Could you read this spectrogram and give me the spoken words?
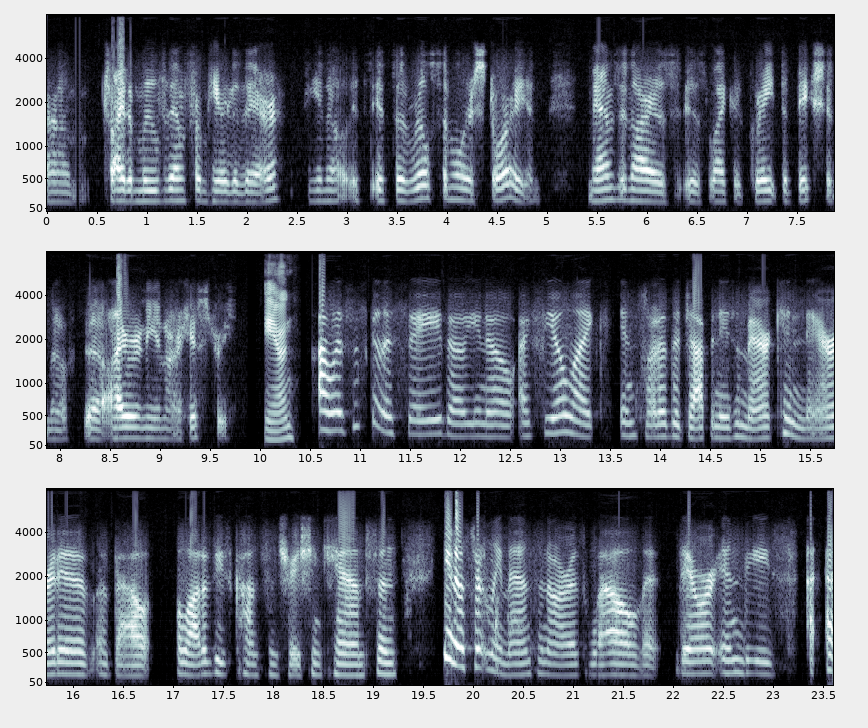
um, try to move them from here to there. You know, it's it's a real similar story, and Manzanar is is like a great depiction of the irony in our history. Anne? I was just going to say, though, you know, I feel like in sort of the Japanese American narrative about a lot of these concentration camps and you know, certainly Manzanar as well, that they were in these, I,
